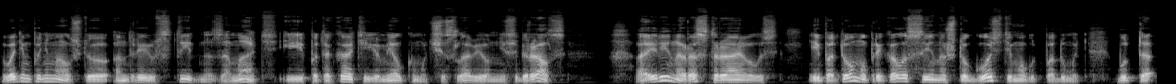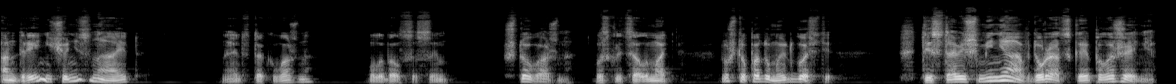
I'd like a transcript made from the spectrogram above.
Вадим понимал, что Андрею стыдно за мать, и потакать ее мелкому тщеславию он не собирался. А Ирина расстраивалась и потом упрекала сына, что гости могут подумать, будто Андрей ничего не знает. — А это так важно? — улыбался сын. — Что важно? — восклицала мать. — Ну что подумают гости? — Ты ставишь меня в дурацкое положение.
